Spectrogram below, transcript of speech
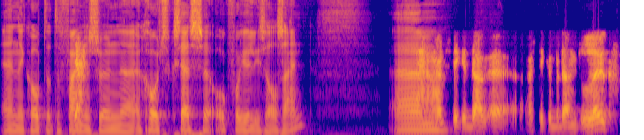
En ik hoop dat de Finance Run eh, een groot succes eh, ook voor jullie zal zijn. Ja, Ehm, hartstikke, dank, eh, hartstikke bedankt. Leuk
